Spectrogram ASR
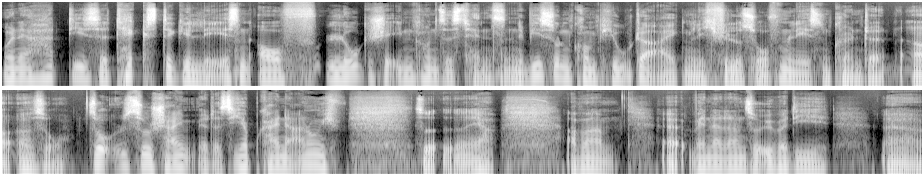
und er hat diese Texte gelesen auf logische Inkonsistenzen, wie so ein Computer eigentlich Philosophen lesen könnte. Also so so scheint mir das. Ich habe keine Ahnung. Ich, so, ja, aber äh, wenn er dann so über die äh,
